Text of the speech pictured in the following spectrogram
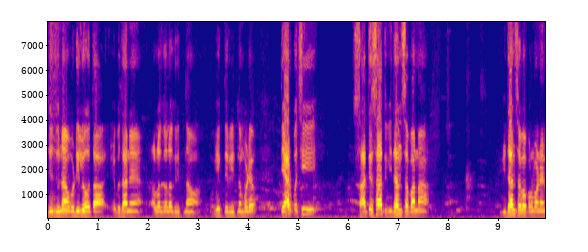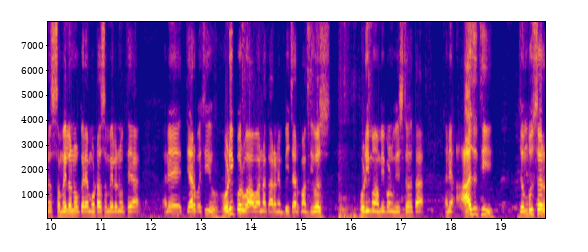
જે જૂના વડીલો હતા, એ બધાને અલગ અલગ રીતના વ્યક્તિ રીતના મળ્યો. ત્યાર પછી સાથે સાથ વિધાનસભાના, વિધાનસભા પ્રમાણે એના સંમેલનો કર્યા, મોટા સંમેલનો થયા. અને ત્યાર પછી હોળી પર્વ આવવાના કારણે બે ચાર પાંચ દિવસ હોળીમાં અમે પણ વ્યસ્ત હતા. અને આજથી જંબુસર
